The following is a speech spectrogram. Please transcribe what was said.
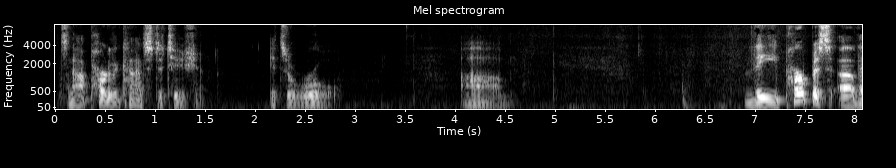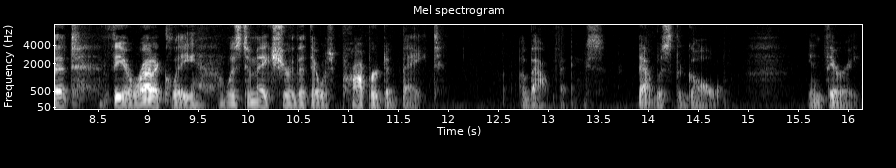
it's not part of the Constitution, it's a rule. Um, the purpose of it, theoretically, was to make sure that there was proper debate about things. That was the goal, in theory.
